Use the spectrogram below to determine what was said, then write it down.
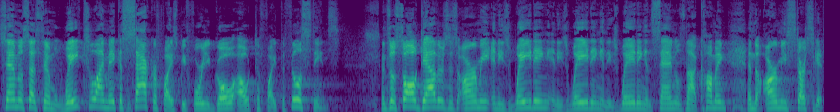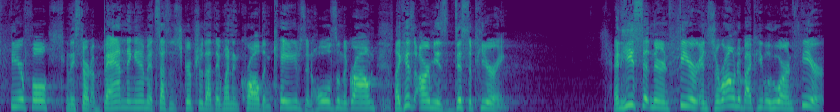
Samuel says to him, Wait till I make a sacrifice before you go out to fight the Philistines. And so Saul gathers his army and he's waiting and he's waiting and he's waiting and Samuel's not coming and the army starts to get fearful and they start abandoning him. It says in scripture that they went and crawled in caves and holes in the ground. Like his army is disappearing. And he's sitting there in fear and surrounded by people who are in fear.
